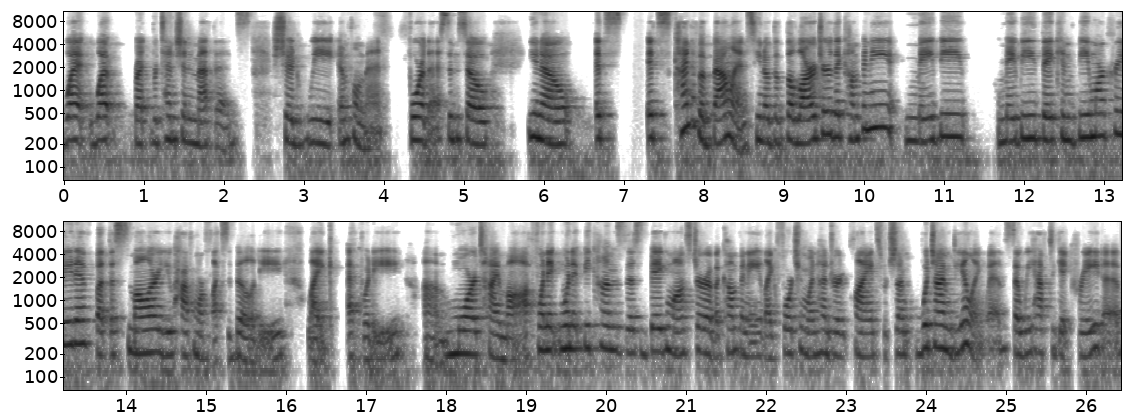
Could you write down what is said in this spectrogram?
what what retention methods should we implement for this? And so you know it's it's kind of a balance. You know the, the larger the company maybe maybe they can be more creative but the smaller you have more flexibility like equity um, more time off. When it when it becomes this big monster of a company like fortune 100 clients which i'm which i'm dealing with so we have to get creative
